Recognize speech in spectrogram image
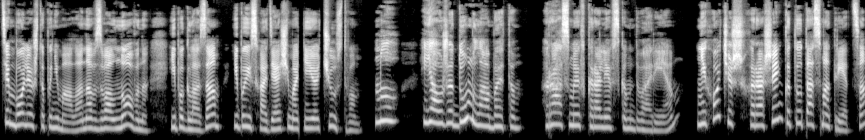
тем более, что понимала, она взволнована и по глазам, и по исходящим от нее чувствам. «Ну, я уже думала об этом. Раз мы в королевском дворе, не хочешь хорошенько тут осмотреться?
